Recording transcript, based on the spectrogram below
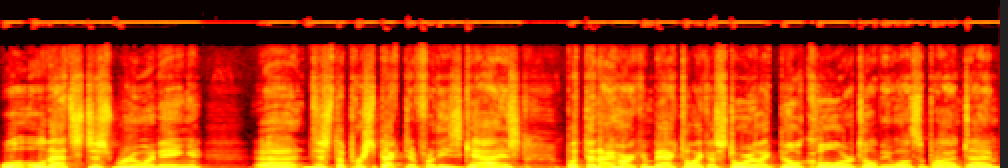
well, well, that's just ruining uh, just the perspective for these guys. But then I harken back to like a story like Bill Kollar told me once upon a time,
